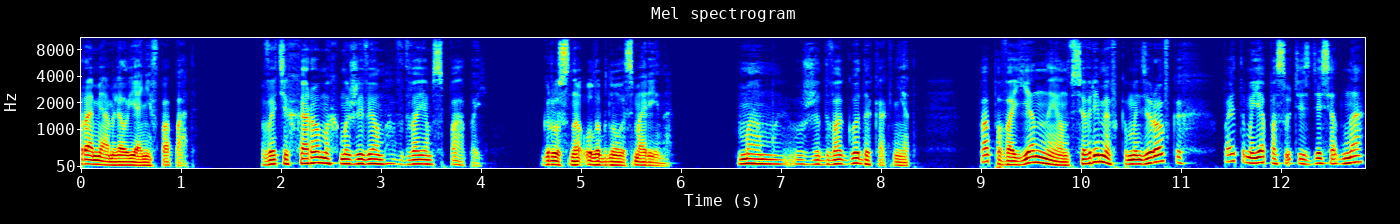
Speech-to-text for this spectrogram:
промямлил я не в попад. В этих хоромах мы живем вдвоем с папой, грустно улыбнулась Марина. Мамы уже два года как нет. Папа военный, он все время в командировках, поэтому я, по сути, здесь одна,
